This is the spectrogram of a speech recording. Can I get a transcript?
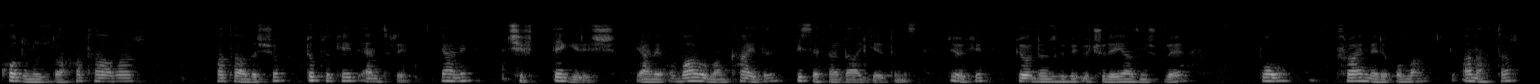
kodunuzda hata var. Hata da şu duplicate entry yani çifte giriş. Yani var olan kaydı bir sefer daha girdiniz. Diyor ki gördüğünüz gibi 3'ü de yazmış buraya. Bu primary olan anahtar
